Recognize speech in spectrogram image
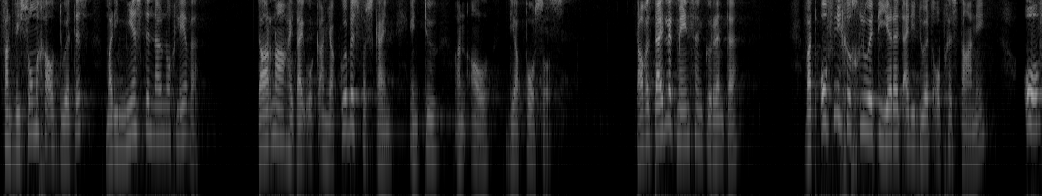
van wie sommige al dood is, maar die meeste nou nog lewe. Daarna het hy ook aan Jakobus verskyn en toe aan al die apostels. Daar was duidelik mense in Korinte wat of nie geglo het die Here het uit die dood opgestaan nie of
